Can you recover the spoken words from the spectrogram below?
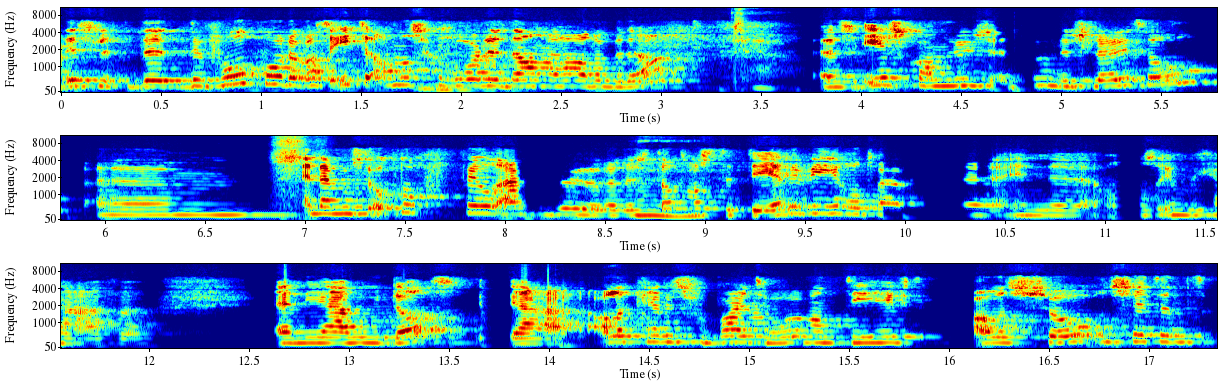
Dus de, de volgorde was iets anders geworden dan we hadden bedacht. Ja. Dus eerst kwam Luus en toen de sleutel. Ehm, en daar moest ook nog veel aan gebeuren. Dus dat mm. was de derde wereld waar we uh, in, uh, ons in begaven. En ja, hoe dat, ja, alle credits voor Bart hoor, want die heeft alles zo ontzettend,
